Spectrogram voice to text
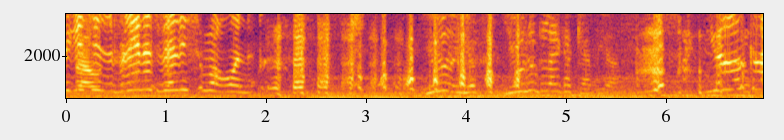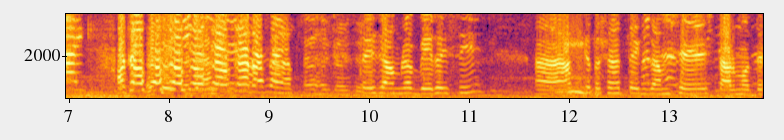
Because his brain is very small. You, you, you look like a caviar. You look like আচ্ছা ওকে ওকে ওকে ওকে ওকে এই যে আমরা বের হইছি আজকে তো শোনার এক্সাম শেষ, তার মধ্যে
